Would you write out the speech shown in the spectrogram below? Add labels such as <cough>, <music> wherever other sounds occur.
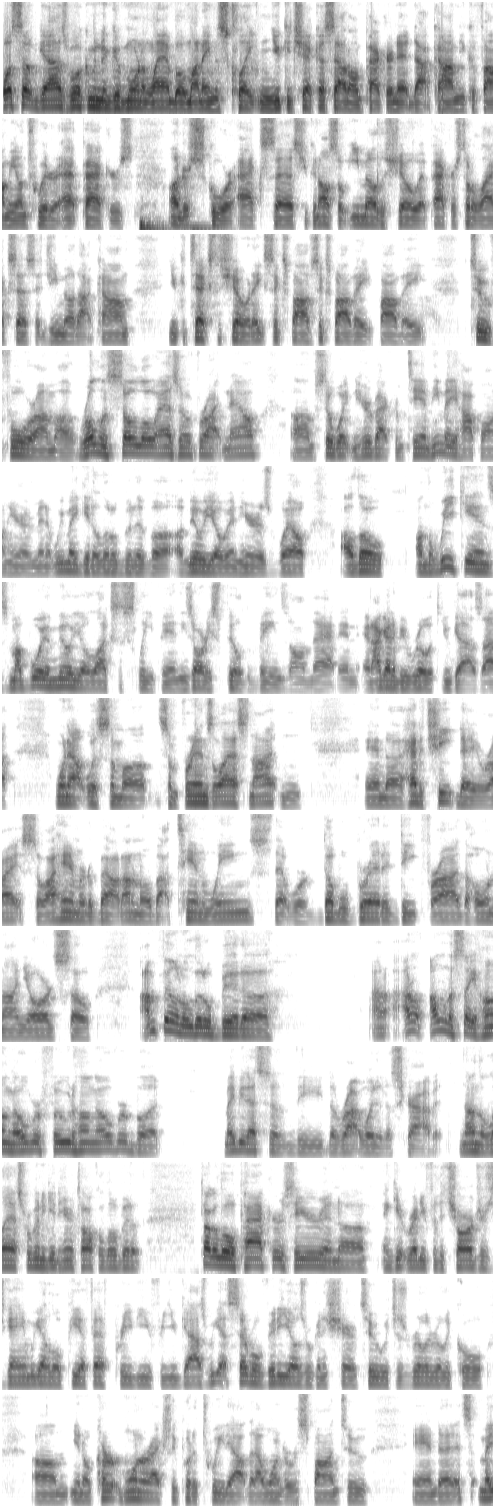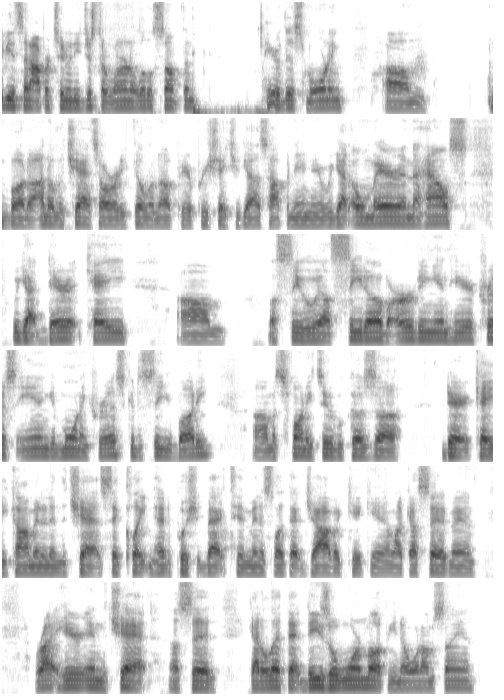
What's up, guys? Welcome into Good Morning Lambeau. My name is Clayton. You can check us out on packernet.com. You can find me on Twitter at Packers underscore access. You can also email the show at Packers Total Access at gmail.com. You can text the show at 865 658 5824. I'm uh, rolling solo as of right now. I'm still waiting to hear back from Tim. He may hop on here in a minute. We may get a little bit of uh, Emilio in here as well. Although on the weekends, my boy Emilio likes to sleep in. He's already spilled the beans on that. And and I got to be real with you guys. I went out with some uh, some friends last night and and uh, had a cheat day, right? So I hammered about I don't know about ten wings that were double breaded, deep fried, the whole nine yards. So I'm feeling a little bit uh I, I don't I want to say hungover, food hungover, but maybe that's the, the the right way to describe it. Nonetheless, we're going to get in here and talk a little bit of talk a little Packers here and uh, and get ready for the Chargers game. We got a little PFF preview for you guys. We got several videos we're going to share too, which is really really cool. Um, you know, Kurt Warner actually put a tweet out that I wanted to respond to, and uh, it's maybe it's an opportunity just to learn a little something here this morning. Um, but uh, I know the chat's already filling up here. Appreciate you guys hopping in here. We got Omer in the house. We got Derek K. Um, let's see who else. C Dub Irving in here. Chris in. Good morning, Chris. Good to see you, buddy. Um, it's funny too because uh, Derek K commented in the chat said Clayton had to push it back 10 minutes, let that Java kick in. And like I said, man, right here in the chat, I said, got to let that diesel warm up. You know what I'm saying?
